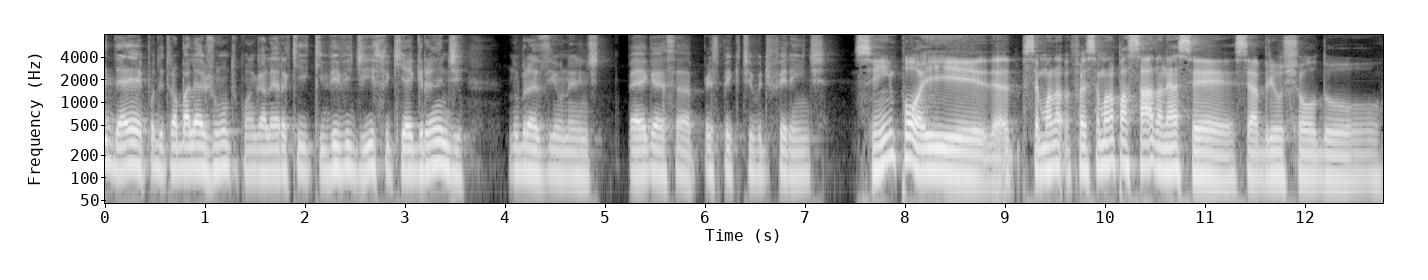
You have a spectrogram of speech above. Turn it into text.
ideia poder trabalhar junto com a galera que, que vive disso e que é grande no Brasil, né? A gente pega essa perspectiva diferente. Sim, pô, e é, semana, foi semana passada, né? Você abriu o show do,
